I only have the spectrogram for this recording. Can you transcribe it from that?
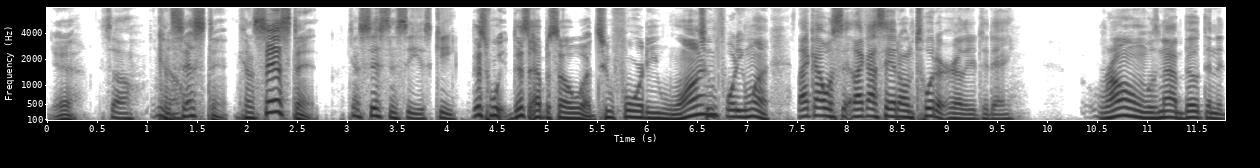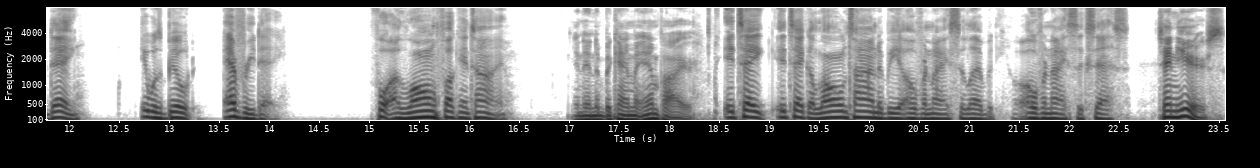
Yeah, So you know, consistent, consistent. consistency is key. This this episode what two forty one? 241. Like I was like I said on Twitter earlier today, Rome was not built in a day. It was built every day for a long fucking time. And then it became an empire. It take it take a long time to be an overnight celebrity or overnight success. Ten years.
